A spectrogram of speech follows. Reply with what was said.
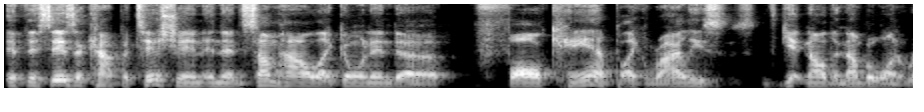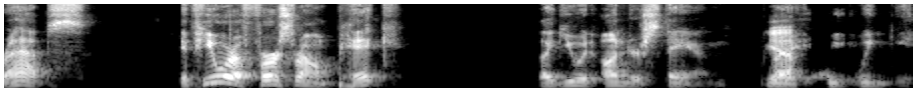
if this is a competition and then somehow like going into fall camp, like Riley's getting all the number one reps, if he were a first round pick, like you would understand. Yeah. Right? We, we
